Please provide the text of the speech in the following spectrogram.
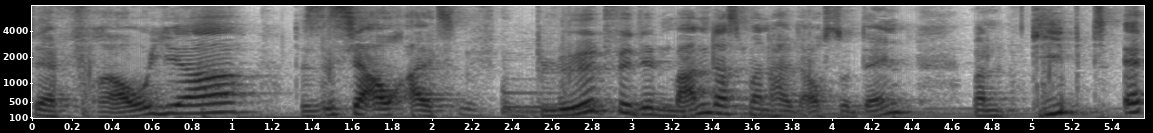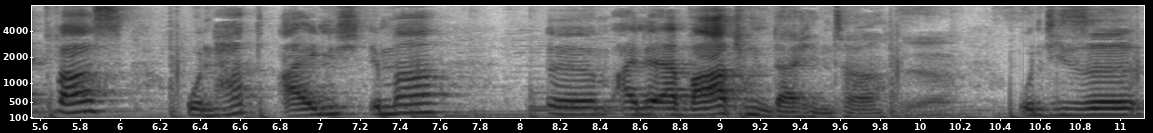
der Frau ja, das ist ja auch als blöd für den Mann, dass man halt auch so denkt, man gibt etwas und hat eigentlich immer ähm, eine Erwartung dahinter. Ja. Und diese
